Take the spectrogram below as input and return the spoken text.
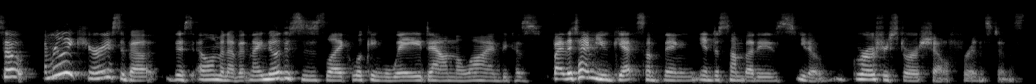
So I'm really curious about this element of it. And I know this is like looking way down the line because by the time you get something into somebody's, you know, grocery store shelf, for instance,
